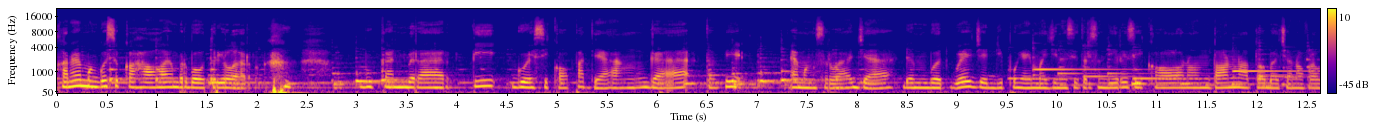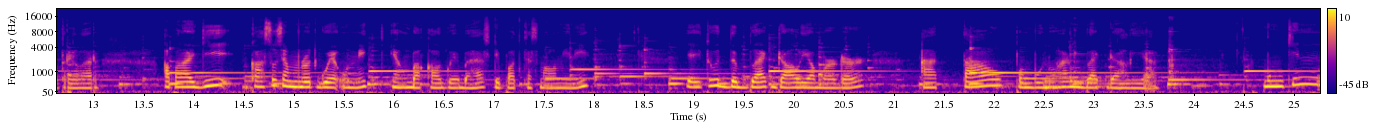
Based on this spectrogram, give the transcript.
Karena emang gue suka hal-hal yang berbau thriller. Bukan berarti gue psikopat ya, enggak. Tapi emang seru aja dan buat gue jadi punya imajinasi tersendiri sih kalau nonton atau baca novel thriller Apalagi kasus yang menurut gue unik yang bakal gue bahas di podcast malam ini yaitu The Black Dahlia Murder atau pembunuhan Black Dahlia. Mungkin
